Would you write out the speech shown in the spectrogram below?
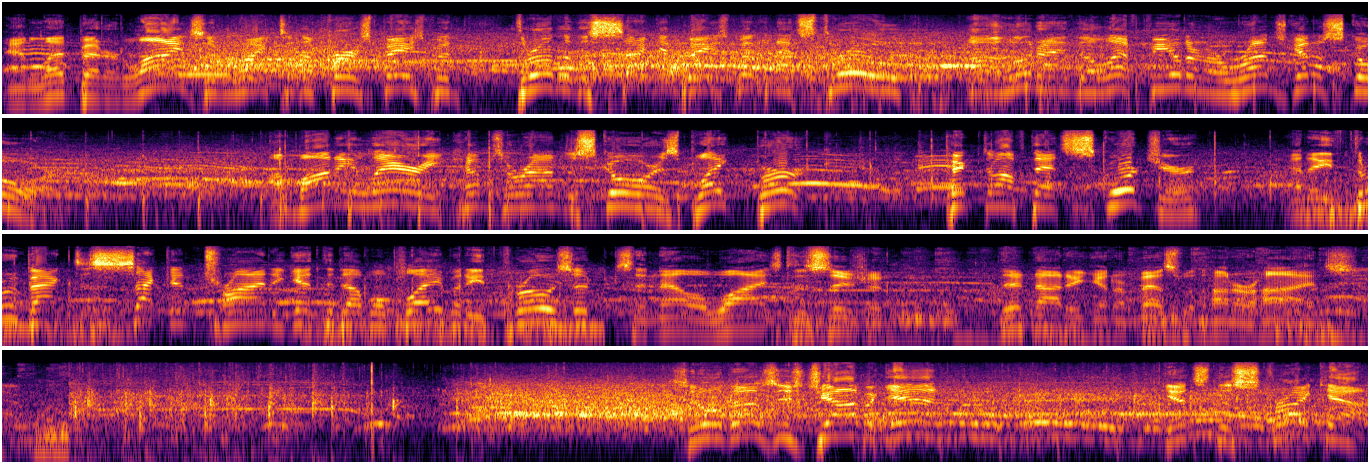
And Ledbetter lines it right to the first baseman. Throw to the second baseman, and it's through. Ahuna in the left field, and a run's going to score. Amani Larry comes around to score as Blake Burke picked off that scorcher, and he threw back to second trying to get the double play, but he throws it. And now a wise decision. They're not even going to mess with Hunter Hines. Sewell does his job again. Gets the strikeout.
